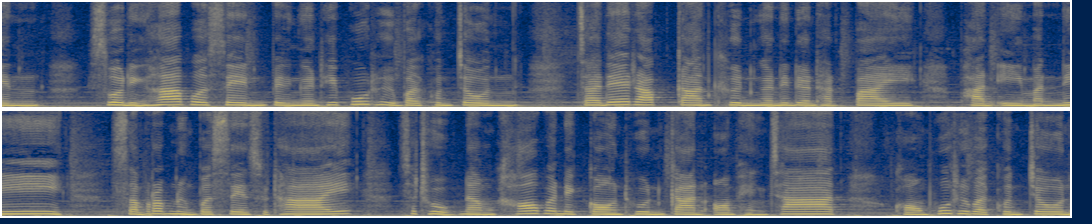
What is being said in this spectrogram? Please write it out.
7%ส่วนอีก 5%เป็นเงินที่ผู้ถือบัตรคนจน จะได้รับการคืนเงินในเดือนถัดไป ผ่าน e-money สำหรับ 1%สุดท้าย จะถูกนำเข้าไปในกองทุนการออมแห่งชาติ ของผู้ถือบัตรคนจน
